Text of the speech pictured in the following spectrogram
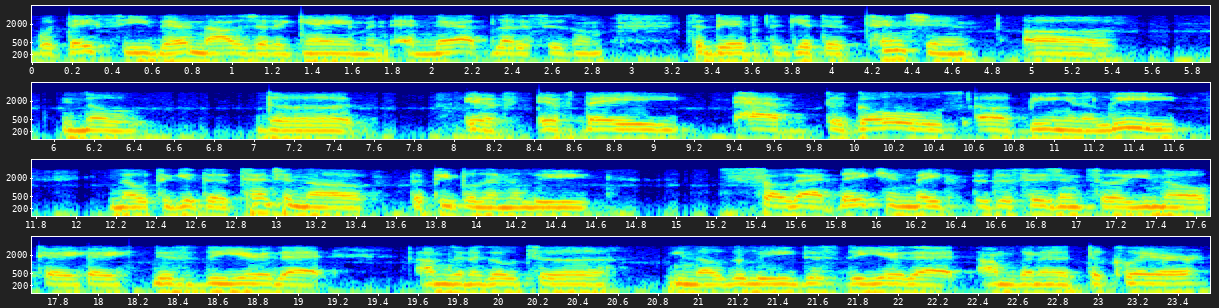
what they see, their knowledge of the game, and, and their athleticism, to be able to get the attention of, you know, the if if they have the goals of being in the league, you know, to get the attention of the people in the league so that they can make the decision to, you know, okay, okay, this is the year that I'm going to go to, you know, the league. This is the year that I'm going to declare,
